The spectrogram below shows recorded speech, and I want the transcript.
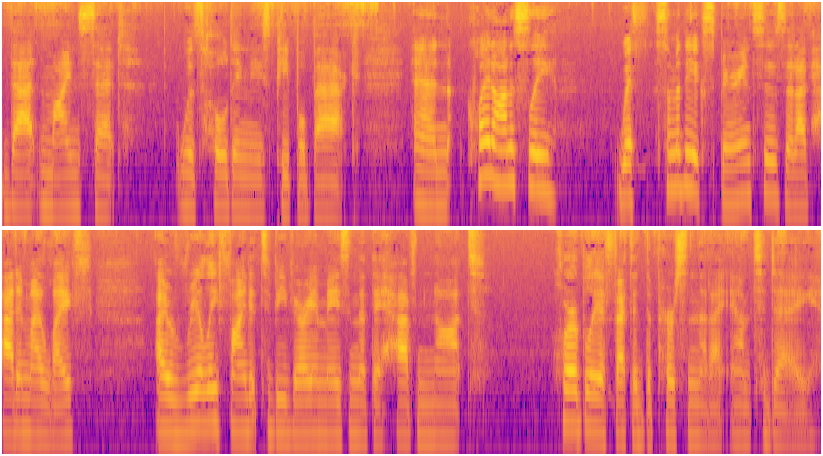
that mindset was holding these people back. And quite honestly, with some of the experiences that I've had in my life, I really find it to be very amazing that they have not horribly affected the person that I am today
